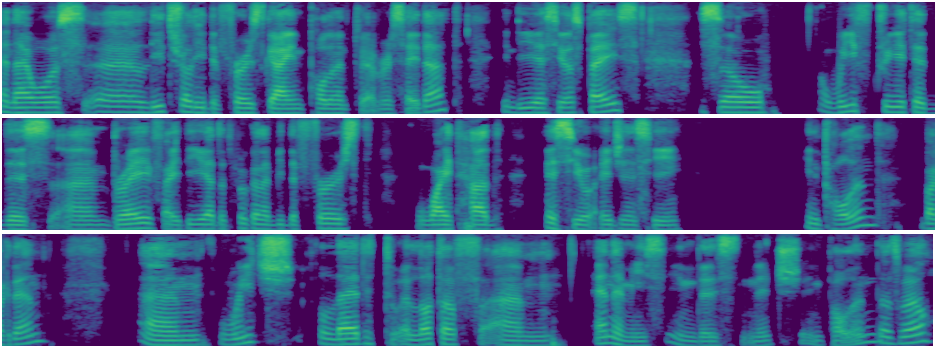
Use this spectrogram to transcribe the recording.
And I was uh, literally the first guy in Poland to ever say that in the SEO space. So we've created this um, brave idea that we're going to be the first white hat SEO agency in Poland back then. um, which led to a lot of um, enemies in this niche in Poland as well.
